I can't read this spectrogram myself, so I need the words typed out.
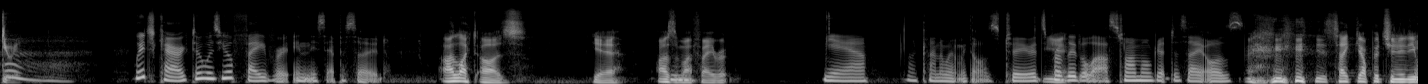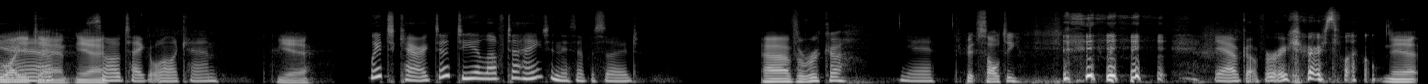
Do it. Which character was your favorite in this episode? I liked Oz. Yeah, Oz is my mm. favorite. Yeah, I kind of went with Oz too. It's Yeah. probably the last time I'll get to say Oz. Just take the opportunity while you can. Yeah, So I'll take it while I can. yeah. Which character do you love to hate in this episode? Uh, Veruca, Yeah. It's a bit salty. yeah, I've got Veruca as well. Yeah.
